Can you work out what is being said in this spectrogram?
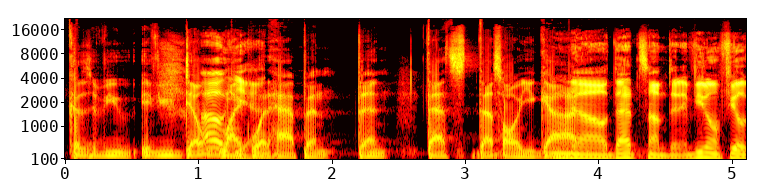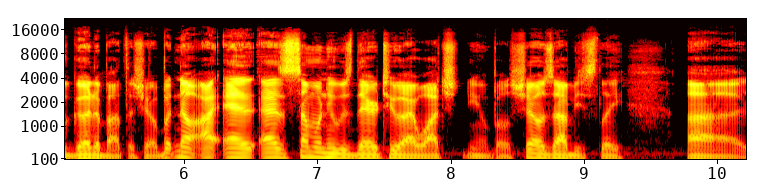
because if you if you don't Oh, like yeah. what happened, then that's that's all you got. no. That's something. If you don't feel good about the show, but no, I, as, as someone who was there too, I watched you know both shows. Obviously, uh,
